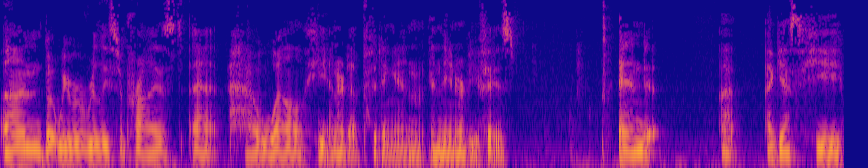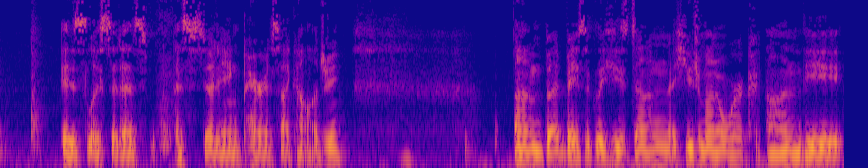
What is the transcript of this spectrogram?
Um, but we were really surprised at how well he ended up fitting in in the interview phase. And uh, I guess he is listed as as studying parapsychology. Um, but basically, he's done a huge amount of work on the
